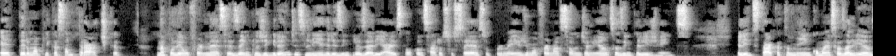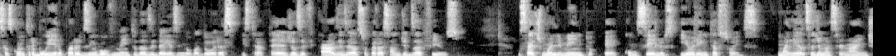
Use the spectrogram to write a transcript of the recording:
é ter uma aplicação prática. Napoleão fornece exemplos de grandes líderes empresariais que alcançaram sucesso por meio de uma formação de alianças inteligentes. Ele destaca também como essas alianças contribuíram para o desenvolvimento das ideias inovadoras, estratégias eficazes e a superação de desafios. O sétimo elemento é conselhos e orientações. Uma aliança de mastermind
